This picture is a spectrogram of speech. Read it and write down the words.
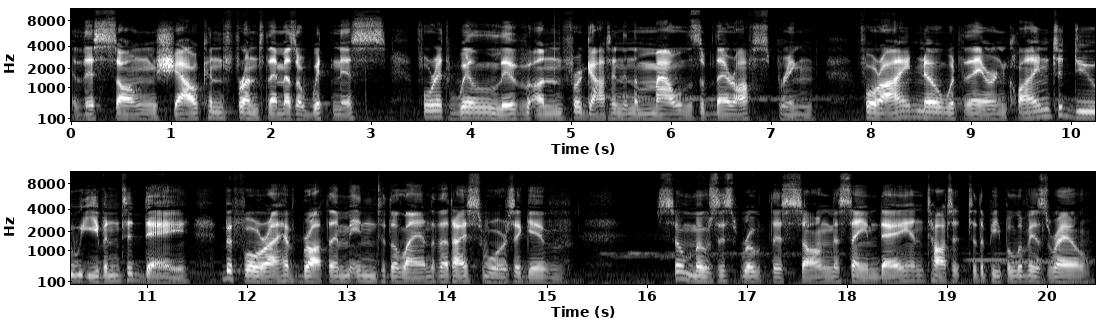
this song shall confront them as a witness, for it will live unforgotten in the mouths of their offspring. For I know what they are inclined to do even today, before I have brought them into the land that I swore to give. So Moses wrote this song the same day and taught it to the people of Israel.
